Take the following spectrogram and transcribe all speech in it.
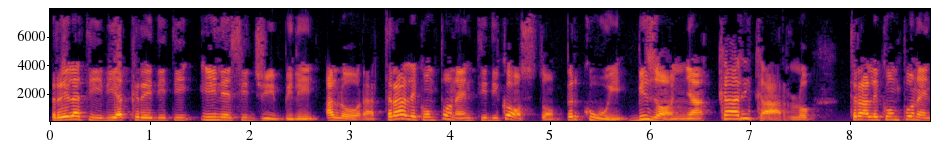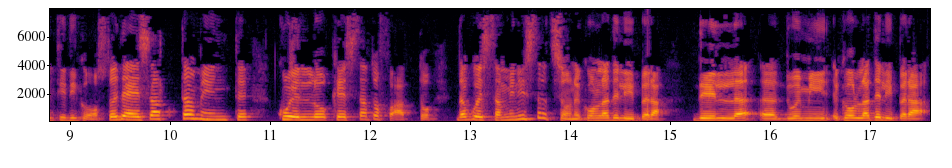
relativi a crediti inesigibili. Allora, tra le componenti di costo, per cui bisogna caricarlo tra le componenti di costo ed è esattamente quello che è stato fatto da questa amministrazione con la delibera del, eh, 2000, con la delibera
